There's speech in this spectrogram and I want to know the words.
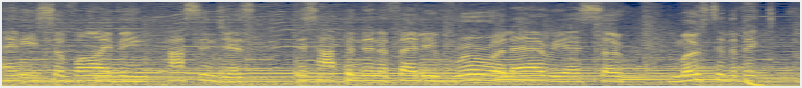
any surviving passengers. This happened in a fairly rural area, so most of the victims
